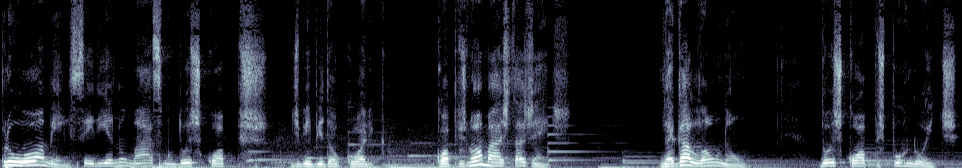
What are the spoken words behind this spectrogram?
Para o homem seria no máximo dois copos de bebida alcoólica, copos normais, tá gente? Não é galão não. Dois copos por noite.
